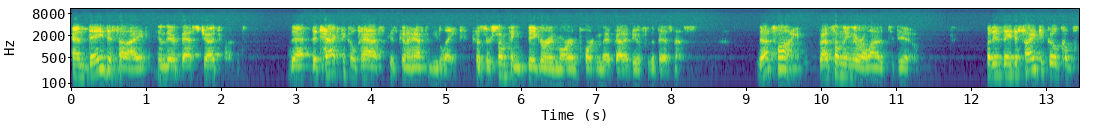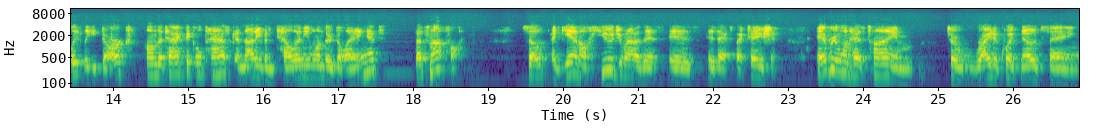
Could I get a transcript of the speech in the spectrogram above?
and they decide in their best judgment that the tactical task is going to have to be late because there's something bigger and more important they've got to do for the business. That's fine. That's something they're allowed to do. But if they decide to go completely dark on the tactical task and not even tell anyone they're delaying it, that's not fine. So again, a huge amount of this is is expectation. Everyone has time to write a quick note saying,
